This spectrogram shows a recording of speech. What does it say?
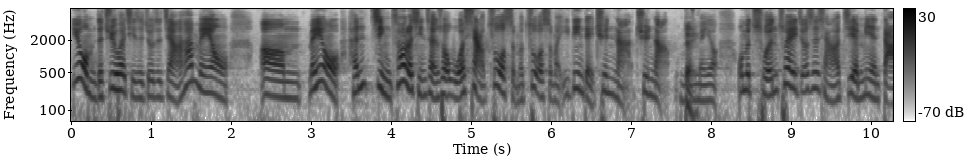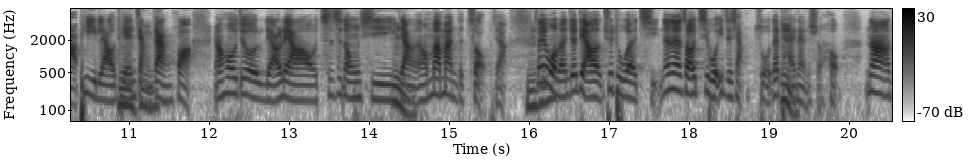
因为我们的聚会其实就是这样，它没有，嗯，没有很紧凑的行程，说我想做什么做什么，一定得去哪去哪。我们没有，我们纯粹就是想要见面、打屁、聊天、讲干话，嗯，然后就聊聊、吃吃东西这样，嗯，然后慢慢的走这样，嗯。所以我们就聊去土耳其。那那时候其实我一直想做，在台南的时候，嗯，那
